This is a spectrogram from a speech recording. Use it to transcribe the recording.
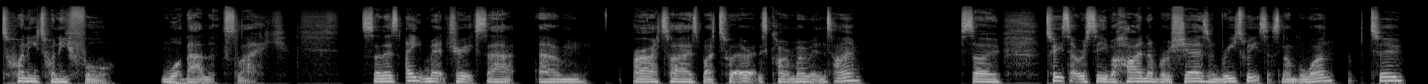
2024, what that looks like. So there's eight metrics that um, prioritized by Twitter at this current moment in time. So tweets that receive a high number of shares and retweets, that's number one. Number two,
